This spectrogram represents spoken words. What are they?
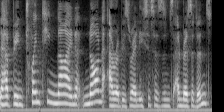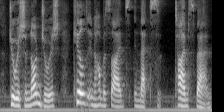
There have been 29 non Arab Israeli citizens and residents, Jewish and non Jewish, killed in homicides in that time span.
